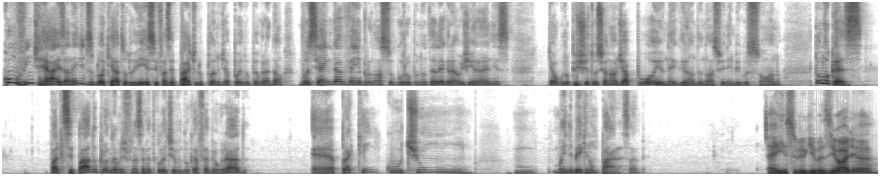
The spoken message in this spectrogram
Com 20 reais, além de desbloquear tudo isso e fazer parte do plano de apoio do Belgradão, você ainda vem para o nosso grupo no Telegram, Giannis, que é o grupo institucional de apoio, negando o nosso inimigo sono. Então, Lucas, participar do programa de financiamento coletivo do Café Belgrado é para quem curte um, uma NBA que não para, sabe? É isso, viu, Gibas? E olha,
